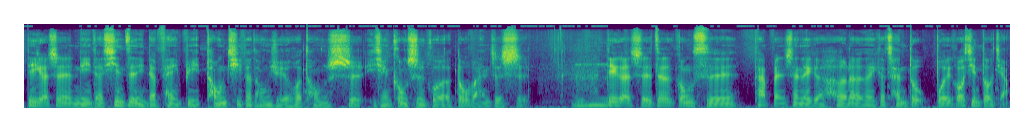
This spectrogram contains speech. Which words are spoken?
第一个是你的薪资你的配比同期的同学或同事以前共事过的多百分之十。第二个是这个公司它本身的一个和乐的一个程度，不会勾心斗角，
